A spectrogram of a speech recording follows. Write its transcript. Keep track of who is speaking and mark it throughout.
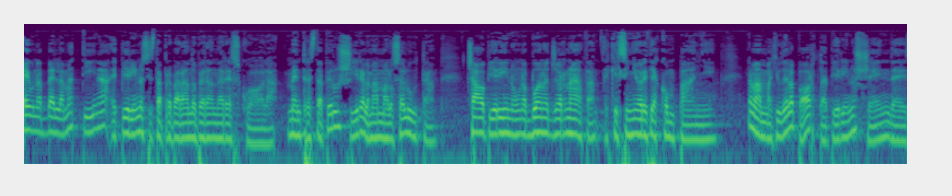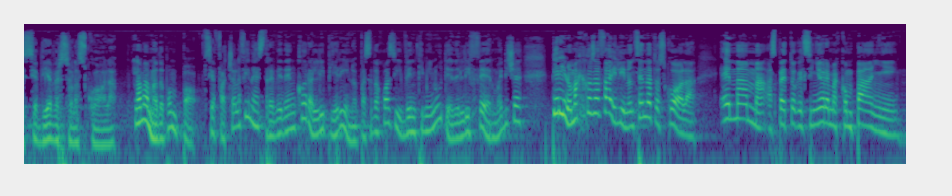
Speaker 1: È una bella mattina e Pierino si sta preparando per andare a scuola. Mentre sta per uscire, la mamma lo saluta. Ciao Pierino, una buona giornata e che il Signore ti accompagni. La mamma chiude la porta, Pierino scende e si avvia verso la scuola. La mamma dopo un po' si affaccia alla finestra e vede ancora lì Pierino. È passato quasi 20 minuti ed è lì fermo e dice Pierino, ma che cosa fai lì? Non sei andato a scuola? Eh mamma, aspetto che il Signore mi accompagni.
